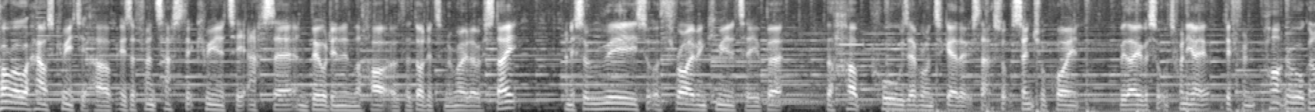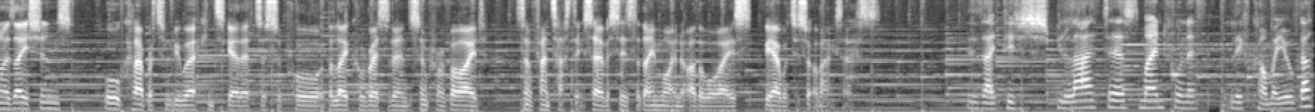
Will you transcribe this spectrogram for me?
Cromwell House Community Hub is a fantastic community asset and building in the heart of the Doddington and Rollo estate. And it's a really sort of thriving community, but the hub pulls everyone together. It's that sort of central point with over sort of 28 different partner organisations, all collaboratively working together to support the local residents and provide some fantastic services that they might not otherwise be able to sort of access. I teach Pilates, mindfulness, live karma yoga,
